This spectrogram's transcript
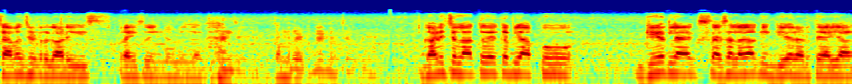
सेवन सीटर गाड़ी इस प्राइस रेंज में मिल जाती है। हाँ जी कम रेट में मिल जाती है। गाड़ी चलाते हुए कभी आपको गियर लैग्स ऐसा लगा कि गियर अड़ते हैं या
